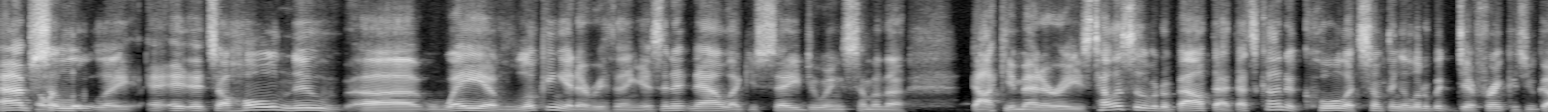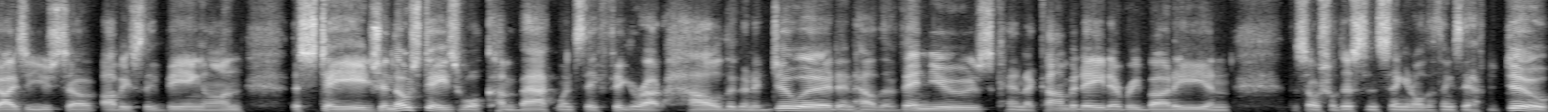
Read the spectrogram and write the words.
Absolutely. It's a whole new uh, way of looking at everything, isn't it? Now, like you say, doing some of the documentaries. Tell us a little bit about that. That's kind of cool. It's something a little bit different because you guys are used to obviously being on the stage, and those days will come back once they figure out how they're going to do it and how the venues can accommodate everybody and the social distancing and all the things they have to do.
